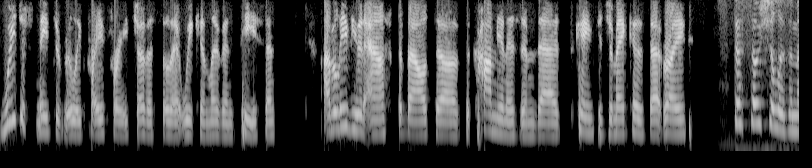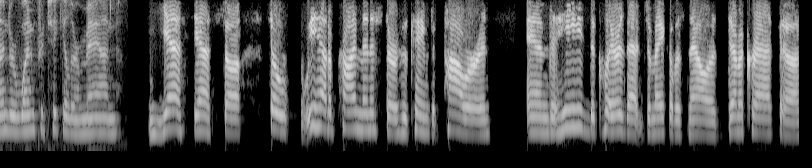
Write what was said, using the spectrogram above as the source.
we just need to really pray for each other so that we can live in peace. And I believe you had asked about uh, the communism that came to Jamaica. Is that right? The socialism under one particular man. Yes, yes. So, so we had a prime minister who came to power, and and he declared that Jamaica was now a democrat, uh,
